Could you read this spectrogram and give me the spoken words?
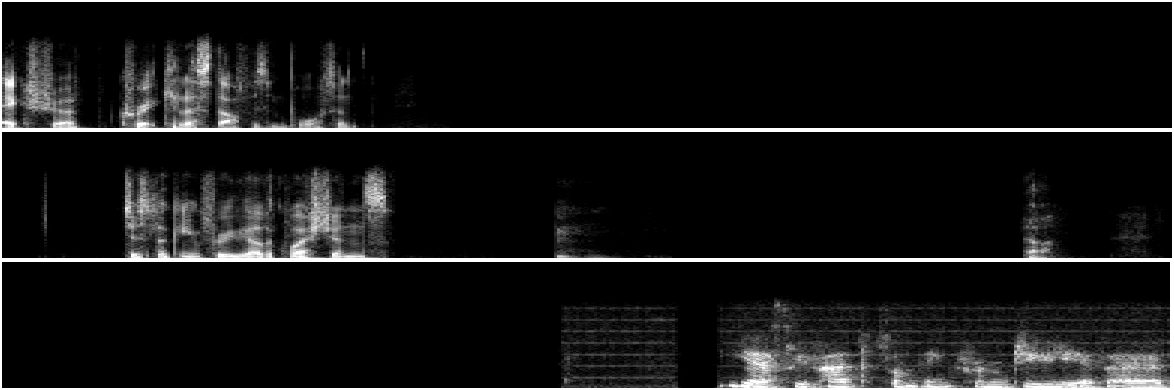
extra curricular stuff is important. Just looking through the other questions. Yeah. Yes, we've had something from Julia there,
